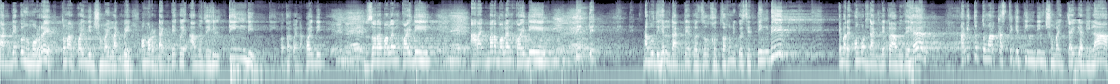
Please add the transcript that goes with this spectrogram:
ডাক দে কই অমর রে, তোমার কয়দিন সময় লাগবে? অমর ডাক দে কই আবু জেহিল তিন দিন। কথা কয় না কয়দিন জোরে বলেন কয়দিন আর একবার বলেন কয়দিন তিন দিন। আবু জেহেল ডাক দে কয়, যখ- যখনই কইছে তিন দিন এবারে অমর ডাক দেখো আবু জেহেল আমি তো তোমার কাছ থেকে তিন দিন সময় চাইয়া নিলাম।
